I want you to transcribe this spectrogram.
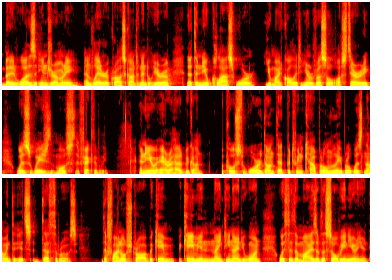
But it was in Germany and later across continental Europe that the new class war, you might call it universal austerity, was waged most effectively. A new era had begun. The post war entente between capital and labor was now into its death throes. The final straw became, came in 1991 with the demise of the Soviet Union,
